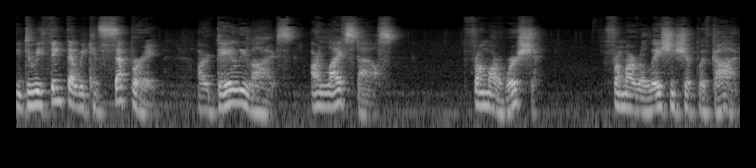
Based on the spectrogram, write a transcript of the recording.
Do we think that we can separate our daily lives, our lifestyles, from our worship, from our relationship with God?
